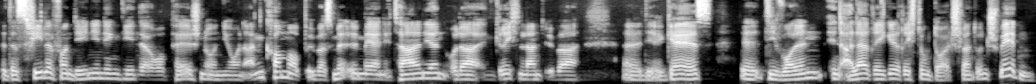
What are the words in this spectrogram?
dass viele von denjenigen, die in der Europäischen Union ankommen, ob übers Mittelmeer in Italien oder in Griechenland über äh, die Ägäis, äh, die wollen in aller Regel Richtung Deutschland und Schweden.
